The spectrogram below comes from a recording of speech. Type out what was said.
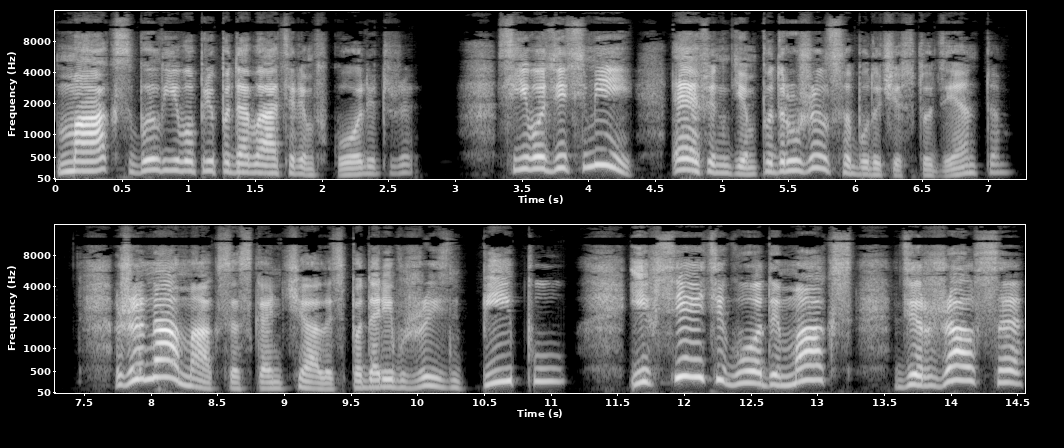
Макс был его преподавателем в колледже. С его детьми Эффингем подружился, будучи студентом. Жена Макса скончалась, подарив жизнь Пипу, и все эти годы Макс держался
